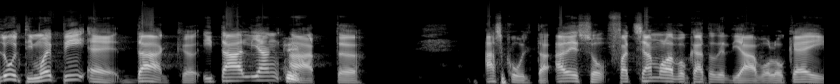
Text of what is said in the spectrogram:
L'ultimo EP è Dark Italian Art. Ascolta, adesso facciamo l'avvocato del diavolo, ok?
